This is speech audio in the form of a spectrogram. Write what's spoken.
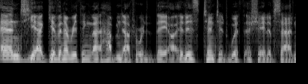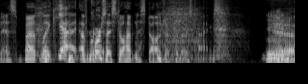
and yeah, given everything that happened afterward, they uh, it is tinted with a shade of sadness. But like yeah, of course I still have nostalgia for those times. yeah, Yeah,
